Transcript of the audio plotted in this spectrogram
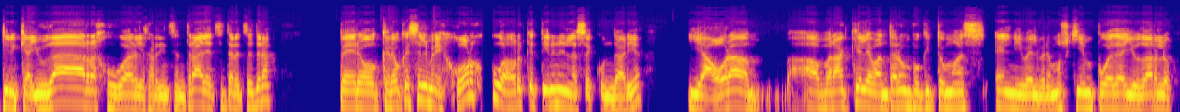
tiene que ayudar a jugar el jardín central, etcétera, etcétera pero creo que es el mejor jugador que tienen en la secundaria y ahora habrá que levantar un poquito más el nivel, veremos quién puede ayudarlo.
